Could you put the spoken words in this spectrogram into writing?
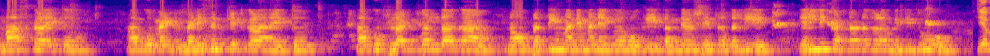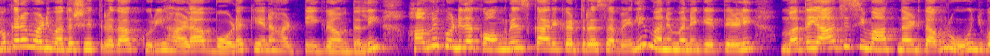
ಮಾಸ್ಕ್ಗಳಾಯಿತು ಹಾಗೂ ಮೆಡಿಸಿನ್ ಕಿಟ್ಗಳನ್ನಾಯಿತು ಹಾಗೂ ಫ್ಲಡ್ ಬಂದಾಗ ನಾವು ಪ್ರತಿ ಮನೆ ಮನೆಗೂ ಹೋಗಿ ತಂದೆಯ ಕ್ಷೇತ್ರದಲ್ಲಿ ಎಲ್ಲಿ ಕಟ್ಟಡಗಳ ಬಿದ್ದಿದ್ವು? ಯಮಕರವಾಡಿ ಮತಕ್ಷೇತ್ರದ ಕುರಿಹಾಳ ಬೋಡಕೇನಹಟ್ಟಿ ಗ್ರಾಮದಲ್ಲಿ ಹಮ್ಮಿಕೊಂಡಿದ್ದ ಕಾಂಗ್ರೆಸ್ ಕಾರ್ಯಕರ್ತರ ಸಭೆಯಲ್ಲಿ ಮನೆ ಮನೆಗೆ ತೆರಳಿ ಮತಯಾಚಿಸಿ ಮಾತನಾಡಿದ ಅವರು, ಯುವ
